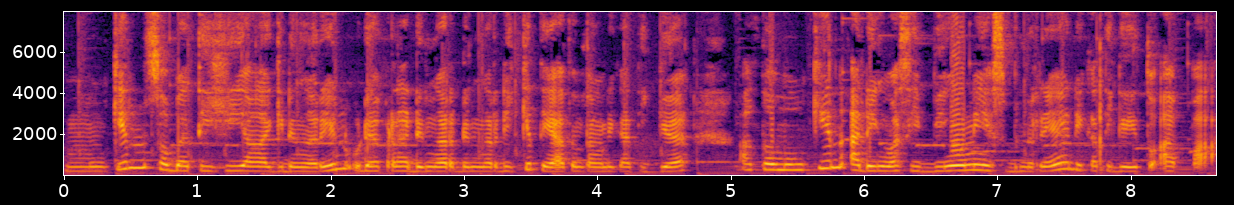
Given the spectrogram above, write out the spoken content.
Mungkin Sobat Tihi yang lagi dengerin udah pernah dengar-dengar dikit ya tentang DK3, atau mungkin ada yang masih bingung nih sebenarnya DK3 itu apa.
